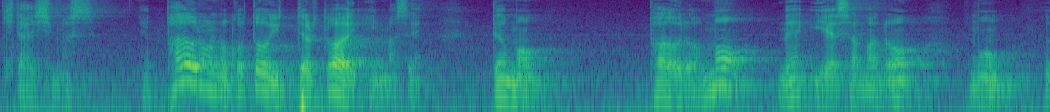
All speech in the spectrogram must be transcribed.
期待します。パウロのことを言ってるとは言いません。でもパウロもねイエス様のもう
